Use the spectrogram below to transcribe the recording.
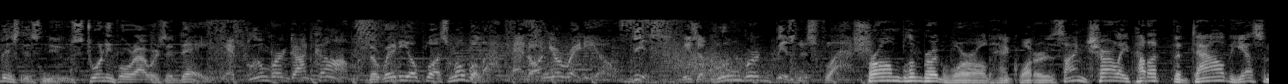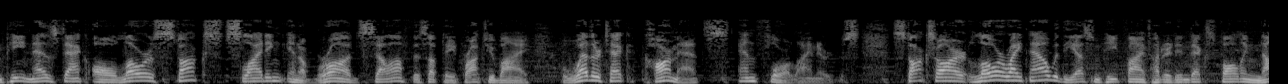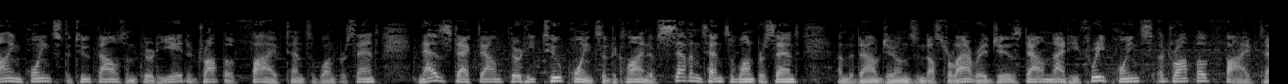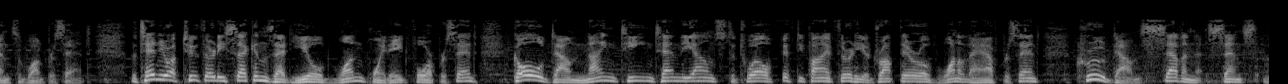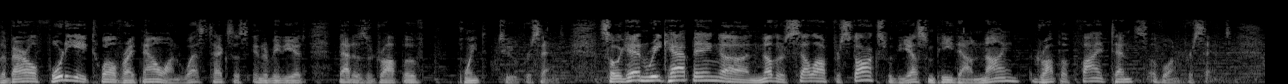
Business news 24 hours a day at Bloomberg.com, the Radio Plus mobile app, and on your radio. This is a Bloomberg Business Flash. From Bloomberg World headquarters, I'm Charlie Pellett. The Dow, the S&P, NASDAQ all lower. Stocks sliding in a broad sell-off. This update brought to you by WeatherTech, car mats, and floor liners. Stocks are lower right now with the S&P 500 index falling 9 points to 2038, a drop of 5 tenths of 1%. NASDAQ down 32 points, a decline of 7 tenths of 1%, and the Dow Jones Industrial Average is down 93 points, a drop of 5 tenths of 1%. The 10-year up 230 seconds at yield 1.84%. Gold down 19.10 the ounce to 12.55.30, a drop there of 1.5%. Crude down 7 cents the barrel, 48.12 right now on West Texas Intermediate. That is a drop of 0.2%. So again, recapping uh, another sell-off for stocks with the S&P down 9, a drop of 5 tenths of 1%.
